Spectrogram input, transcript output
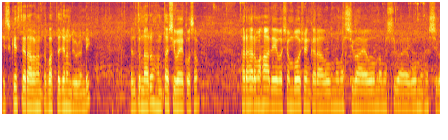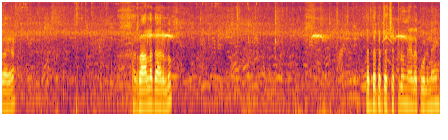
ఇసుకేస్తే రాలనంత భక్తజనం చూడండి. వెళ్తున్నారు అంతా శివయ్య కోసం. హర హర మహాదేవ శంభో శంకర ఓం నమ శివాయ ఓం నమ శివాయ ఓం నమ శివాయ. రాళ్ళదారులు పెద్ద పెద్ద చెట్లు నేల కూలినాయి.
